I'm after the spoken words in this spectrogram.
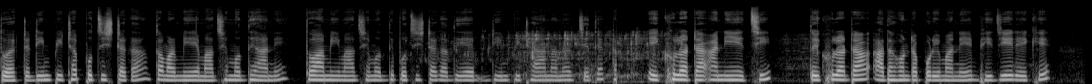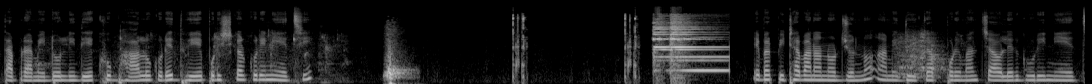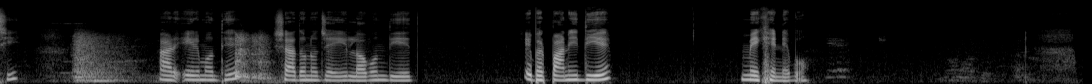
তো একটা ডিম পিঠা পঁচিশ টাকা, তো আমার মেয়ে মাঝে মধ্যে আনে। তো আমি মাঝে মধ্যে পঁচিশ টাকা দিয়ে ডিম পিঠা আনানোর চেতে একটা এই খোলাটা আনিয়েছি। তো এই খোলাটা আধা ঘণ্টা পরিমাণে ভিজিয়ে রেখে তারপরে আমি ডলি দিয়ে খুব ভালো করে ধুয়ে পরিষ্কার করে নিয়েছি। এবার পিঠা বানানোর জন্য আমি দুই কাপ পরিমাণ চাউলের গুঁড়ি নিয়েছি। আর এর মধ্যে স্বাদ অনুযায়ী লবণ দিয়ে এবার পানি দিয়ে মেখে নেব।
